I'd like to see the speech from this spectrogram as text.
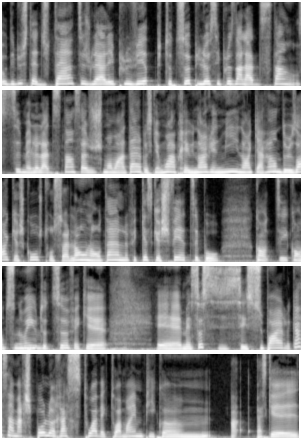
Au début, c'était du temps. Tu sais, je voulais aller plus vite, puis tout ça. Puis là, c'est plus dans la distance. Tu sais, mais là, la distance, ça joue mon mental. Parce que moi, après une heure et demie, une heure quarante, deux heures que je cours, je trouve ça long, longtemps. Là. Fait qu'est-ce que je fais, tu sais, pour continuer ou Mhm. tout ça. Fait que. euh, mais ça, c'est super. là. Quand ça marche pas, rassis-toi avec toi-même, puis comme. ah, Parce que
